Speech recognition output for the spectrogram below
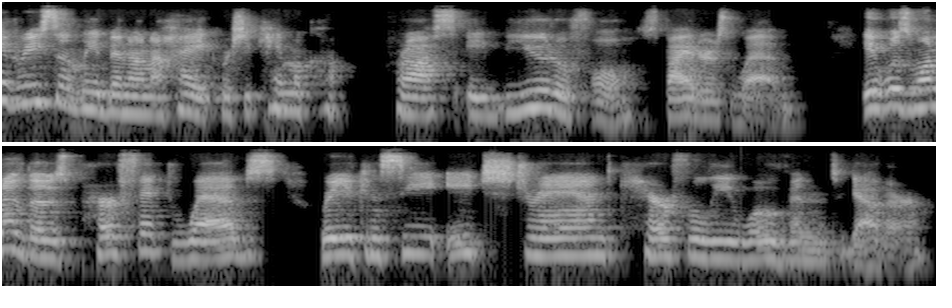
had recently been on a hike where she came across a beautiful spider's web. It was one of those perfect webs where you can see each strand carefully woven together.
